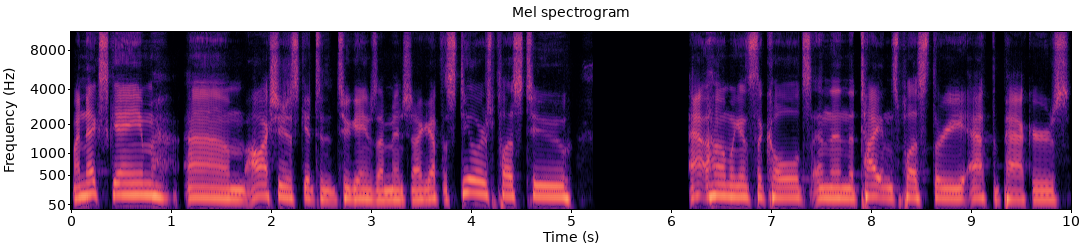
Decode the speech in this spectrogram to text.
My next game, um, I'll actually just get to the two games I mentioned. I got the Steelers plus two at home against the Colts, and then the Titans plus three at the Packers.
